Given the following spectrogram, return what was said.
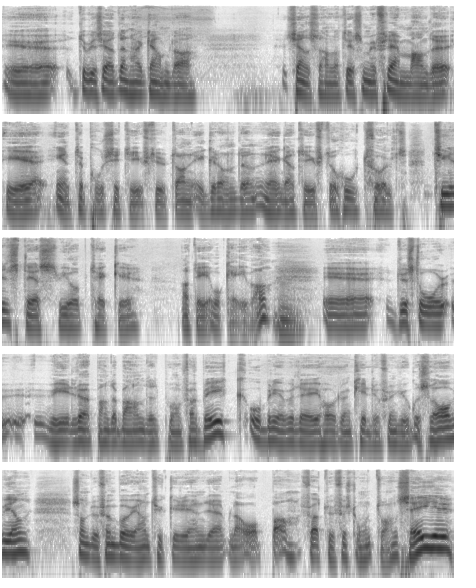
Eh, det vill säga den här gamla känslan att det som är främmande är inte positivt utan i grunden negativt och hotfullt tills dess vi upptäcker att det är okej. Okay, mm. eh, du står vid löpande bandet på en fabrik och bredvid dig har du en kille från Jugoslavien som du från början tycker är en jävla apa för att du förstår inte vad han säger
